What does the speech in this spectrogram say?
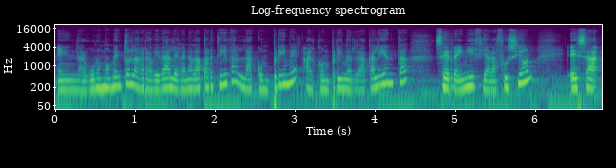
en, algunos momentos la gravedad le gana la partida, la comprime, al comprimir la calienta, se reinicia la fusión, esa,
